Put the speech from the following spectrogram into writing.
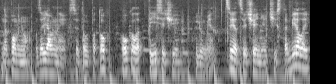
Напомню, заявленный световой поток около 1000 люмен. Цвет свечения чисто белый.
